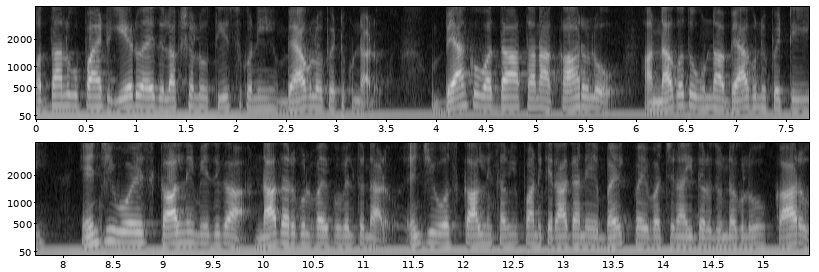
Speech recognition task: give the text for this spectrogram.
పద్నాలుగు పాయింట్ ఏడు ఐదు లక్షలు తీసుకుని బ్యాగులో పెట్టుకున్నాడు. బ్యాంకు వద్ద తన కారులో ఆ నగదు ఉన్న బ్యాగును పెట్టి ఎన్జిఓఎస్ కాలనీ మీదుగా నాదరుగుల్ వైపు వెళ్తున్నాడు. ఎన్జిఓఎస్ కాలనీ సమీపానికి రాగానే బైక్పై వచ్చిన ఇద్దరు దుండగులు కారు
